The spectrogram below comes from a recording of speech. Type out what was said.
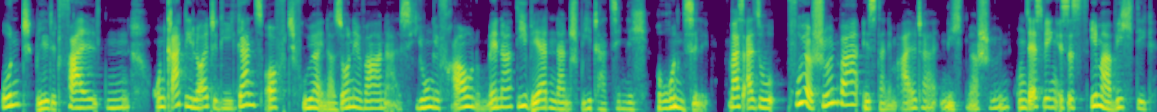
und bildet Falten. Und gerade die Leute, die ganz oft früher in der Sonne waren, als junge Frauen und Männer, die werden dann später ziemlich runzelig. Was also früher schön war, ist dann im Alter nicht mehr schön. Und deswegen ist es immer wichtig,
